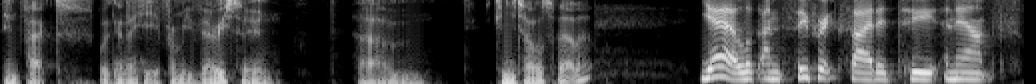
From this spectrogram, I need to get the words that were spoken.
In fact, we're going to hear from you very soon. Um, can you tell us about that? Yeah, look, I'm super excited to announce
